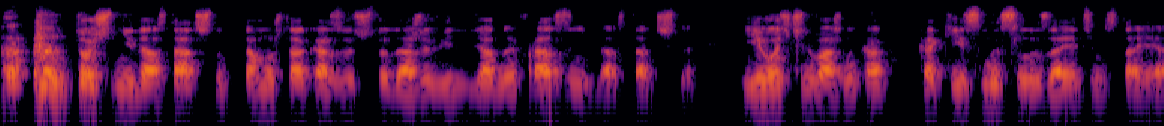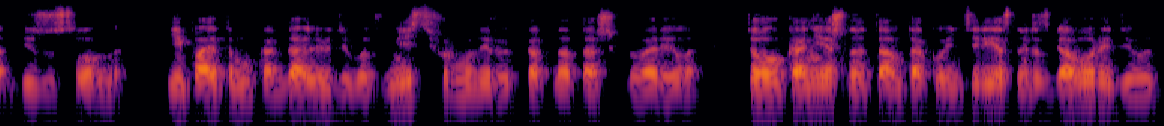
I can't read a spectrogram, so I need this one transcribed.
точно недостаточно, потому что оказывается, что даже в виде одной фразы недостаточно. И очень важно, как, какие смыслы за этим стоят, безусловно. И поэтому, когда люди вот вместе формулируют, как Наташа говорила, то, конечно, там такой интересный разговор идет,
